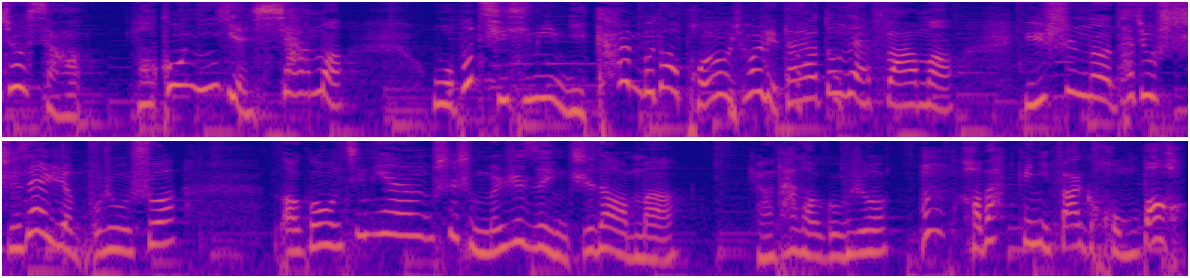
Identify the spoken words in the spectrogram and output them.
就想，老公你眼瞎吗？我不提醒你，你看不到朋友圈里大家都在发吗？于是呢，她就实在忍不住说：“老公，今天是什么日子？你知道吗？”然后她老公说：“嗯，好吧，给你发个红包。”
